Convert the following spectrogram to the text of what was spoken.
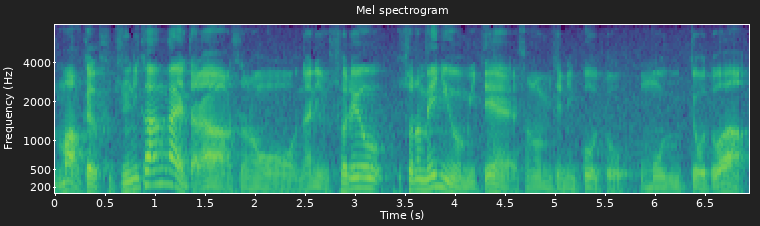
まあけど普通に考えたらその何それをそのメニューを見てそのお店に行こうと思うってことは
